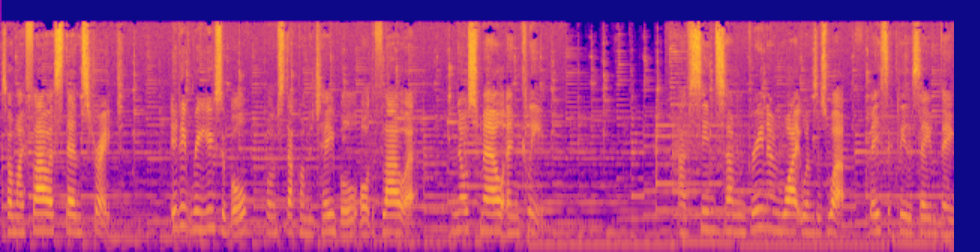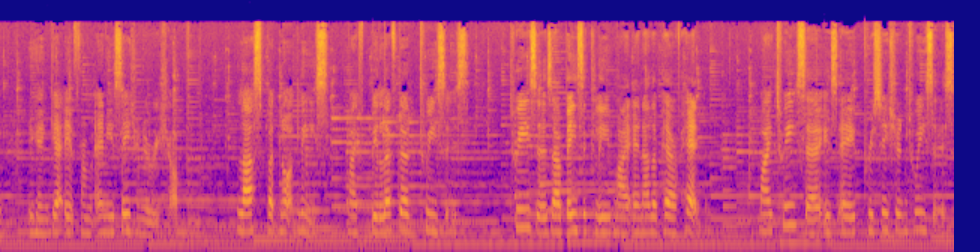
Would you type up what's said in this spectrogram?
so my flowers stands straight. It is reusable when stuck on the table or the flower. No smell and clean. I've seen some green and white ones as well, basically the same thing you can get it from any stationery shop. Last but not least, my beloved tweezers. Tweezers are basically my another pair of hands. My tweezer is a precision tweezers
